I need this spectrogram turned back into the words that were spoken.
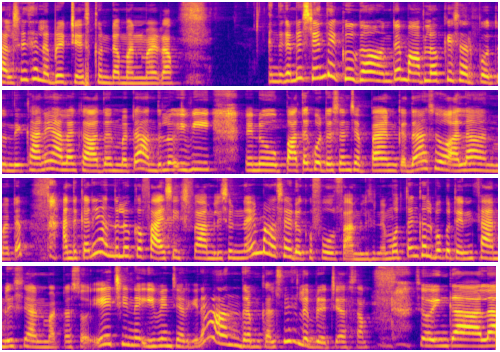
కలిసి సెలబ్రేట్ చేసుకుంటాం అనమాట ఎందుకంటే స్ట్రెంత్ ఎక్కువగా ఉంటే మా బ్లాక్కే సరిపోతుంది. కానీ అలా కాదనమాట. అందులో ఇవి నేను పాత క్వార్టర్స్ అని చెప్పాను కదా సో అలా అనమాట. అందుకని అందులో ఒక ఫైవ్ సిక్స్ ఫ్యామిలీస్ ఉన్నాయి మా సైడ్ ఒక ఫోర్ ఫ్యామిలీస్ ఉన్నాయి. మొత్తం కలిపి ఒక టెన్ ఫ్యామిలీస్ అనమాట. సో ఏ చిన్న ఈవెంట్ జరిగినా అందరం కలిసి సెలబ్రేట్ చేస్తాం. సో ఇంకా అలా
